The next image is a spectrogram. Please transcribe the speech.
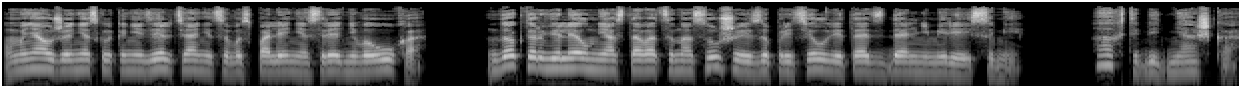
У меня уже несколько недель тянется воспаление среднего уха, Доктор велел мне оставаться на суше и запретил летать с дальними рейсами. Ах ты, бедняжка.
